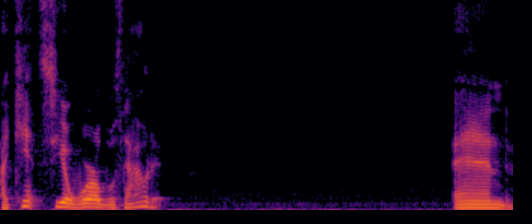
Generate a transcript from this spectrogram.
I can't see a world without it. And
